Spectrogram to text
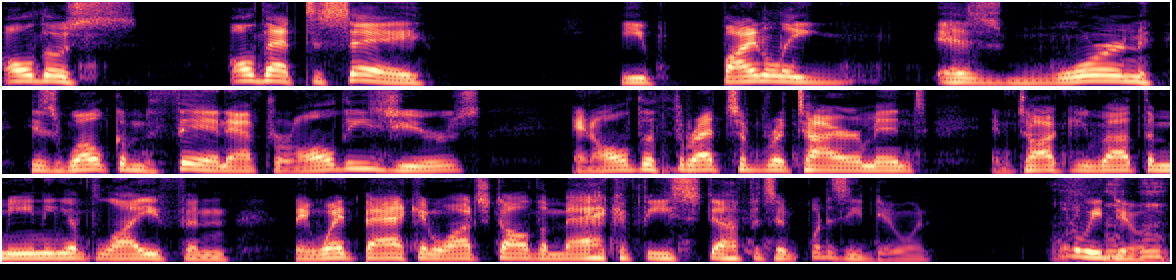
all those, all that to say, he finally has worn his welcome thin after all these years and all the threats of retirement and talking about the meaning of life. And they went back and watched all the McAfee stuff and said, What is he doing? What are we doing?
